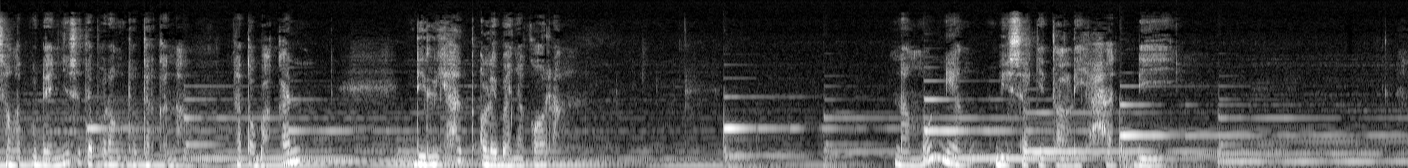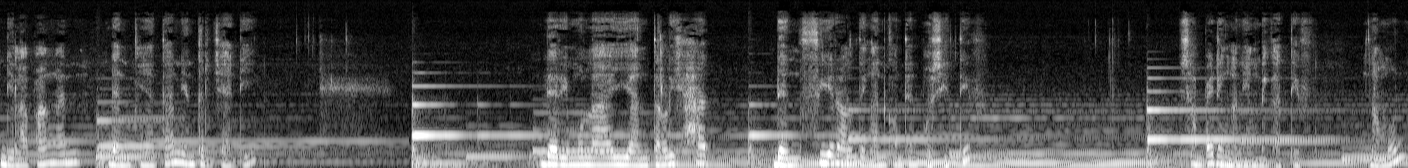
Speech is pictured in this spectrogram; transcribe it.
Sangat mudahnya setiap orang untuk terkenal atau bahkan dilihat oleh banyak orang. Namun yang bisa kita lihat di di lapangan dan kenyataan yang terjadi dari mulai yang terlihat dan viral dengan konten positif sampai dengan yang negatif. Namun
